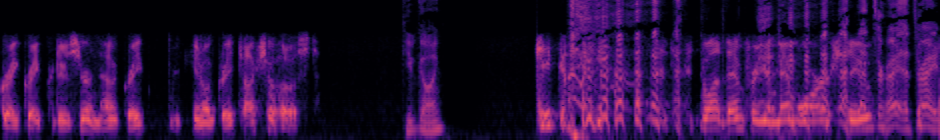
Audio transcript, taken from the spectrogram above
great, great producer, and now a great, you know, great talk show host. Keep going keep going. you want them for your memoirs too? that's right. That's right.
